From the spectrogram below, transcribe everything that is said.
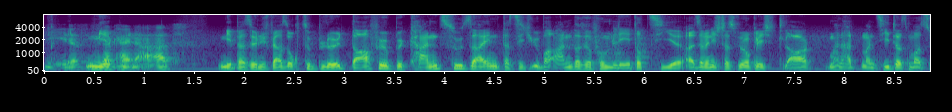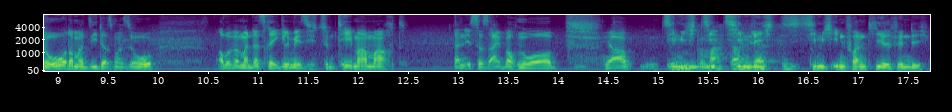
Nee, das ist Mir ja keine Art mir persönlich wäre es auch zu blöd, dafür bekannt zu sein, dass ich über andere vom Leder ziehe. Also wenn ich das wirklich, klar, man hat, man sieht das mal so oder man sieht das mal so, aber wenn man das regelmäßig zum Thema macht, dann ist das einfach nur, ja, ziemlich, ziemlich, ziemlich infantil, finde ich.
